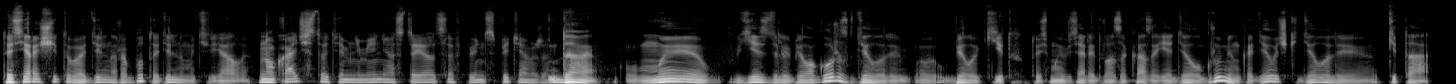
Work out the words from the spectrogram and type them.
То есть я рассчитываю отдельно работу, отдельно материалы. Но качество, тем не менее, остается, в принципе, тем же. Да. Мы ездили в Белогорск, делали э, белый кит. То есть мы взяли два заказа. Я делал груминг, а девочки делали кита.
